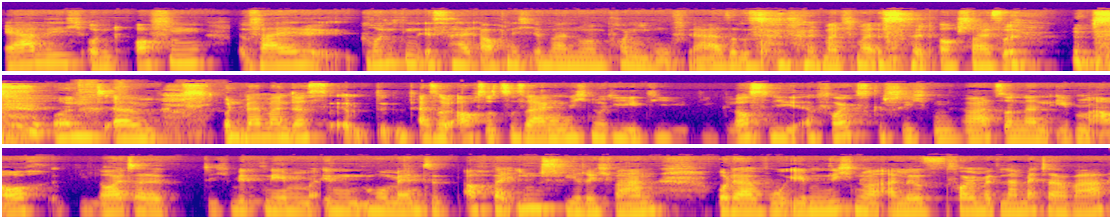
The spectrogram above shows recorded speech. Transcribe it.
ehrlich und offen, weil Gründen ist halt auch nicht immer nur ein Ponyhof. Ja, also das ist halt, manchmal ist halt auch scheiße. und ähm, und wenn man das also auch sozusagen nicht nur die die die glossy Erfolgsgeschichten hört, sondern eben auch die Leute dich mitnehmen in Momente, auch bei ihnen schwierig waren oder wo eben nicht nur alles voll mit Lametta war,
